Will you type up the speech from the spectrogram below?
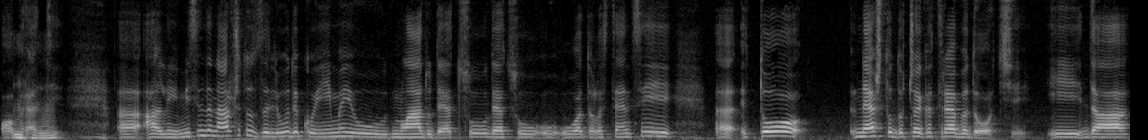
obrati. Mm -hmm. uh, ali mislim da naročito za ljude koji imaju mladu decu, decu u, u adolescenciji, uh, to nešto do čega treba doći. I da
